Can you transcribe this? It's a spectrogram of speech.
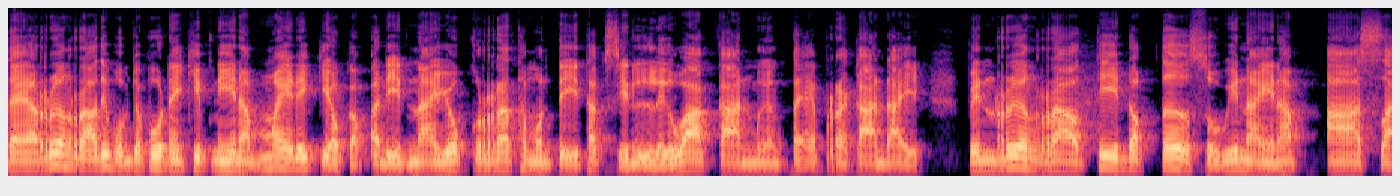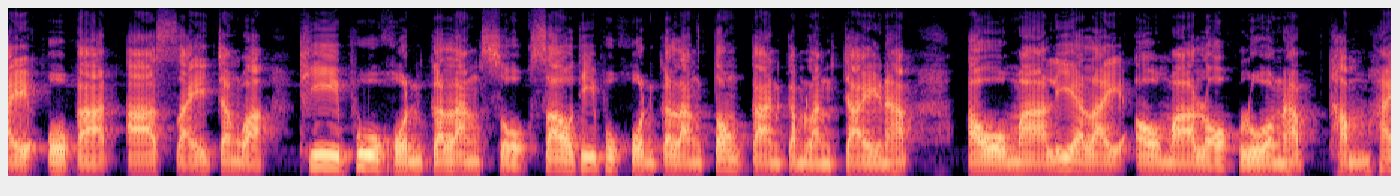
แต่เรื่องราวที่ผมจะพูดในคลิปนี้นะไม่ได้เกี่ยวกับอดีตนายกรัฐมนตรีทักษิณหรือว่าการเมืองแต่ประการใด เป็นเรื่องราวที่ดรสุวินัยนะครับ อาศัยโอกาสอาศัยจังหวะ ที่ผู้คนกำลังโศกเศร้าที่ผู้คนกำลังต้องการกำลังใจนะครับ เอามาเรียอะไรเอามาหลอกลวงนะครับทำให้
